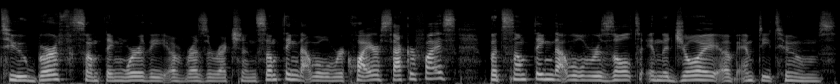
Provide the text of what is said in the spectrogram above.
to birth something worthy of resurrection, something that will require sacrifice, but something that will result in the joy of empty tombs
